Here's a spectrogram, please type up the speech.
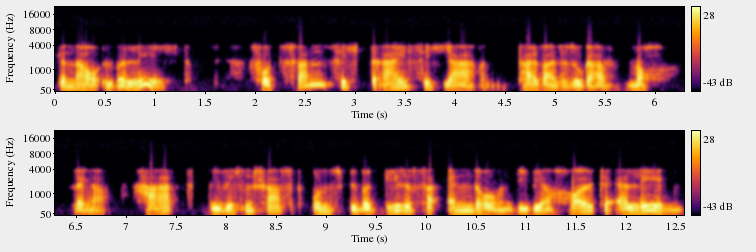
genau überlegt, vor 20, 30 Jahren, teilweise sogar noch länger, hat die Wissenschaft uns über diese Veränderungen, die wir heute erleben,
